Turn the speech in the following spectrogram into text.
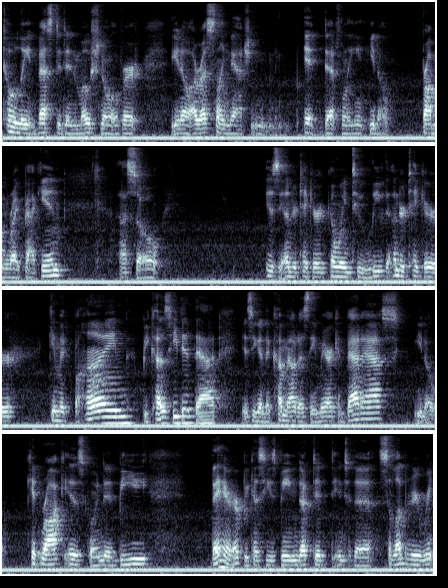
totally invested and emotional over, you know, a wrestling match, and it definitely, you know, brought me right back in. Uh, so, is the Undertaker going to leave the Undertaker gimmick behind because he did that? Is he going to come out as the American Badass? You know, Kid Rock is going to be there because he's being inducted into the celebrity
